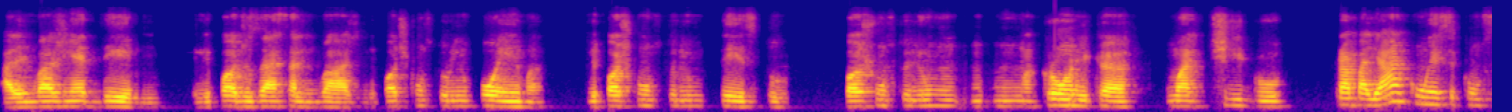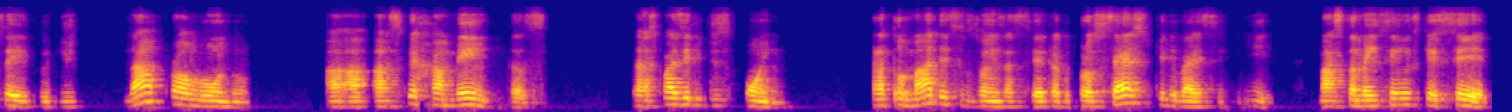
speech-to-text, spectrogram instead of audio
A linguagem é dele, ele pode usar essa linguagem, ele pode construir um poema, ele pode construir um texto, pode construir um, uma crônica, um artigo, trabalhar com esse conceito de dar para o aluno a, a, as ferramentas das quais ele dispõe para tomar decisões acerca do processo que ele vai seguir, mas também sem esquecer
